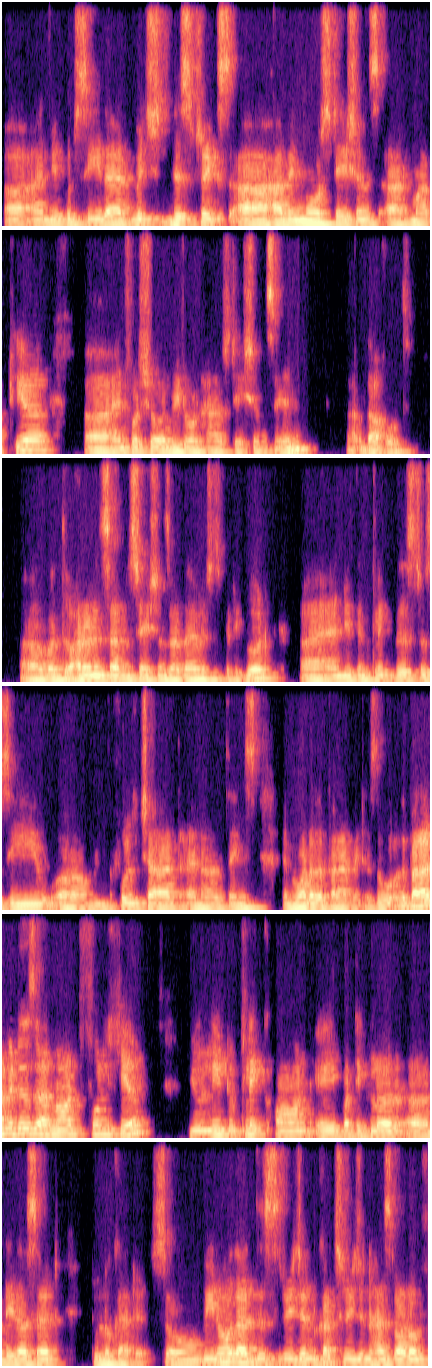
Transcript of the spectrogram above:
Uh, and you could see that which districts are having more stations are mapped here. Uh, and for sure, we don't have stations in uh, Dahod. Uh, but the 107 stations are there, which is pretty good. Uh, and you can click this to see um, full chart and other things and what are the parameters. The, the parameters are not full here. You'll need to click on a particular uh, data set to look at it. So we know that this region, Kutch region, has a lot of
